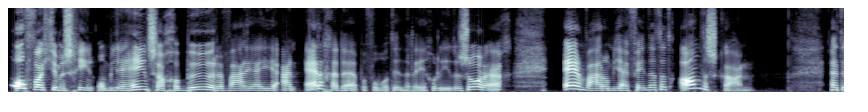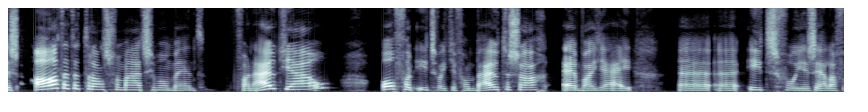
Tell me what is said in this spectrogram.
Of wat je misschien om je heen zag gebeuren, waar jij je aan ergerde, bijvoorbeeld in de reguliere zorg. En waarom jij vindt dat het anders kan. Het is altijd het transformatiemoment vanuit jou of van iets wat je van buiten zag en wat jij uh, uh, iets voor jezelf,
